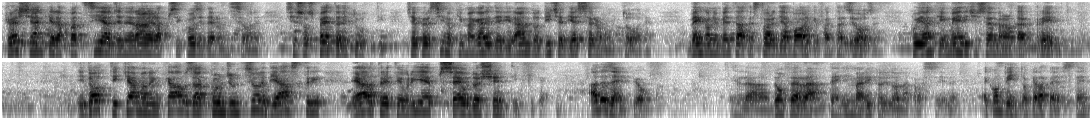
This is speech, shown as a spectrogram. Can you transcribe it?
Cresce anche la pazzia generale, la psicosi dell'unzione. Si sospetta di tutti, c'è persino chi magari delirando dice di essere un untore. Vengono inventate storie diaboliche, fantasiose, cui anche i medici sembrano dar credito. I dotti chiamano in causa congiunzione di astri e altre teorie pseudoscientifiche. Ad esempio, Don Ferrante, il marito di Donna Prassede, è convinto che la peste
